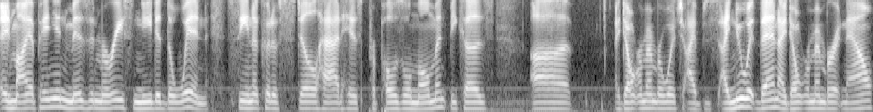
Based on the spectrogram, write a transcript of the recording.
in my opinion, Miz and Maryse needed the win. Cena could have still had his proposal moment because uh, I don't remember which. I I knew it then. I don't remember it now.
